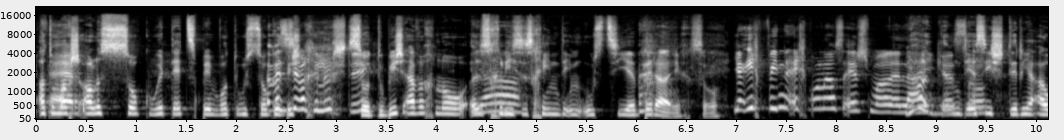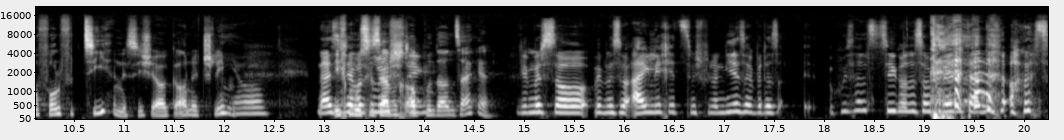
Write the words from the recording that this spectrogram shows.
ah, du Fair. machst alles so gut jetzt, wo du ausgezogen Aber es ist bist. einfach lustig. So, du bist einfach noch ein Ja. kleines Kind im Ausziehenbereich. So. Ja, ich bin, ich wohne auch das erste Mal Ja, alleine. und so. es ist dir ja auch voll verziehen. Es ist ja gar nicht schlimm. Ja. Nein, ich muss es lustig, einfach ab und an sagen. Wie man so, wenn man so eigentlich jetzt zum Beispiel noch nie so über das Haushaltszeug oder so geredet haben und alles.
